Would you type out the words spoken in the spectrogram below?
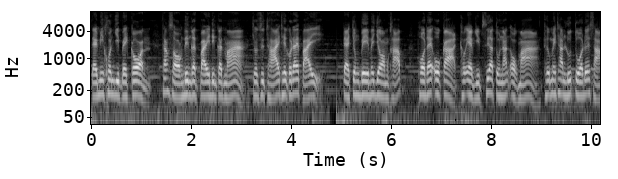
แต่มีคนหยิบไปก่อน ทั้งสองดึงกันไปดึงกันมา จนสุดท้ายเธอก็ได้ไป แต่จงเบไม่ยอมครับ พอได้โอกาสเขาแอบหยิบเสื้อตัวนั้นออกมา เธอไม่ทันรู้ตัวด้วยซ้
